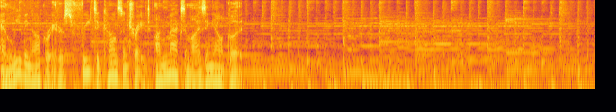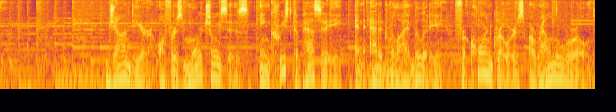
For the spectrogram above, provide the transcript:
and leaving operators free to concentrate on maximizing output. John Deere offers more choices, increased capacity, and added reliability for corn growers around the world.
